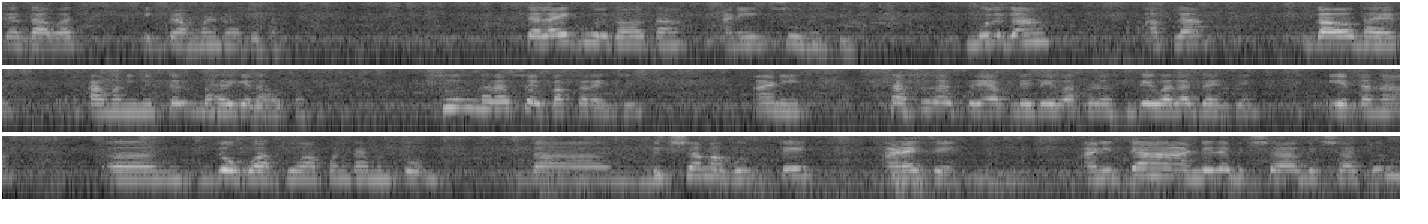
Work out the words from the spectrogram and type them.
त्या गावात एक ब्राह्मण राहत होता. त्याला एक मुलगा होता आणि एक सून होती. मुलगा आपला गावाबाहेर कामानिमित्त बाहेर गेला होता. सून घरात स्वयंपाक करायची आणि सासू सासरे आपले देवाकडं देवाला जायचे. येताना जोगवा किंवा आपण काय म्हणतो दा- भिक्षा मागून ते आणायचे. आणि त्या आणलेल्या भिक्षा भिक्षातून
